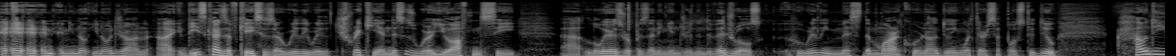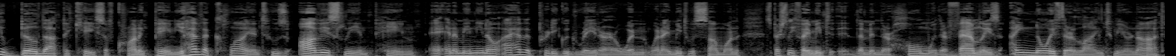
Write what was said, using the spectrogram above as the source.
And, and, and you know, you know, John, uh, these kinds of cases are really, really tricky, and this is where you often see uh, lawyers representing injured individuals who really miss the mark, who are not doing what they're supposed to do how do you build up a case of chronic pain? You have a client who's obviously in pain, and, and, I mean, you know, I have a pretty good radar when, when I meet with someone, especially if I meet them in their home with their families. I know if they're lying to me or not.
